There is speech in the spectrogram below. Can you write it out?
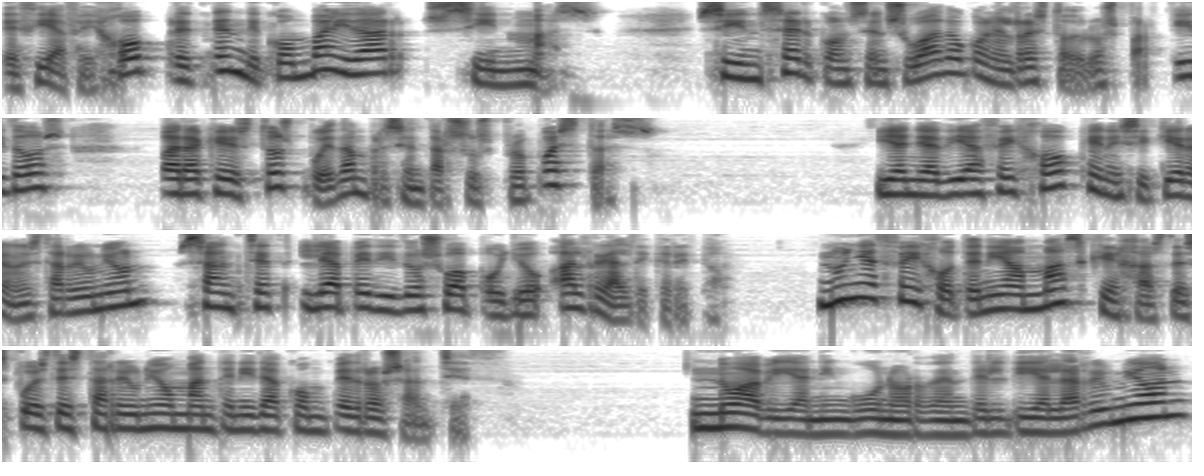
decía Feijó, pretende convalidar sin más, sin ser consensuado con el resto de los partidos para que estos puedan presentar sus propuestas. Y añadía Feijó que ni siquiera en esta reunión Sánchez le ha pedido su apoyo al Real Decreto. Núñez Feijó tenía más quejas después de esta reunión mantenida con Pedro Sánchez. No había ningún orden del día en la reunión,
